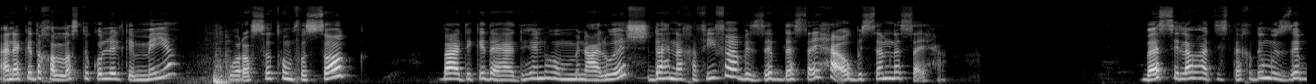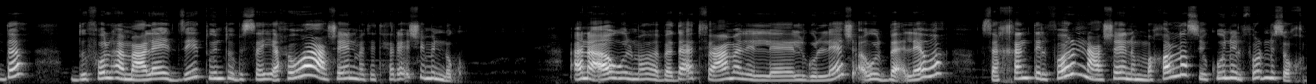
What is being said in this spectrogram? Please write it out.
أنا كده خلصت كل الكمية ورصيتهم في الصاج. بعد كده هدهنهم من على الوش دهنة خفيفة بالزبدة السايحة أو بالسمنة السايحة. بس لو هتستخدموا الزبدة ضيفولها معلقة زيت وانتوا بتسيحوها عشان ما تتحرقش منكم. أنا أول ما بدأت في عمل الجلاش أو البقلاوة سخنت الفرن عشان أما أخلص يكون الفرن سخن.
